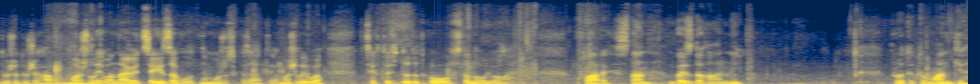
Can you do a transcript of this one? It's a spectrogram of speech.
дуже-дуже гарно. Можливо, навіть це і завод, не можу сказати. А можливо, це хтось додатково встановлював. Фари стан бездоганний. Проти туманки.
